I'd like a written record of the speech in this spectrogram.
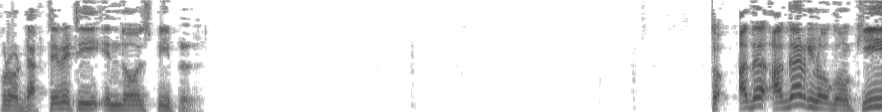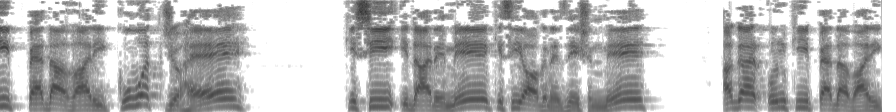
productivity in those people تو اگر لوگوں کی پیداواری قوت جو ہے کسی ادارے میں کسی آرگنائزیشن میں اگر ان کی پیداواری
